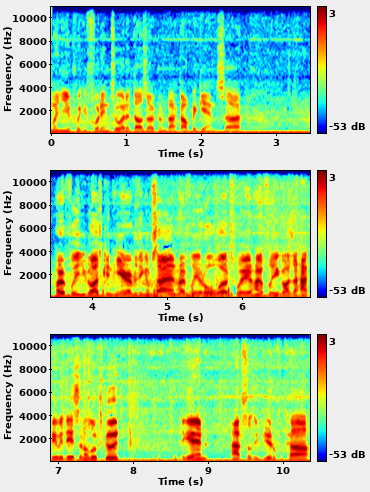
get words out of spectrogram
When you put your foot into it, it does open back up again. So hopefully you guys can hear everything I'm saying. Hopefully it all works for you and hopefully you guys are happy with this and it looks good. Again, absolutely beautiful car.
